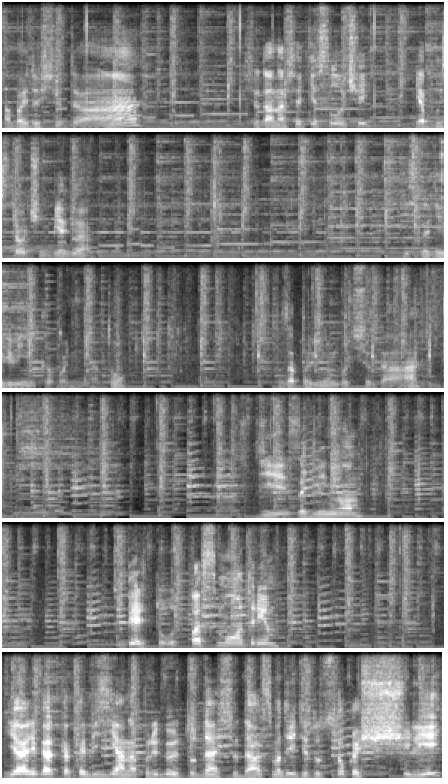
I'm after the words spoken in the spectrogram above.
Обойду сюда. Сюда на всякий случай. Я быстро очень бегаю. Здесь на дереве никого нету. Запрыгнем вот сюда. Здесь заглянем. Теперь тут посмотрим. Я, ребят, как обезьяна, прыгаю туда-сюда. Смотрите, тут столько щелей,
